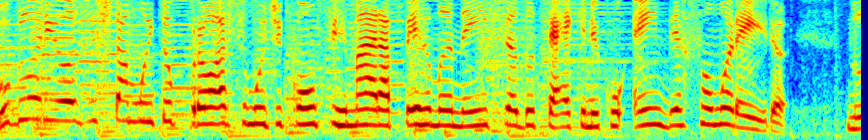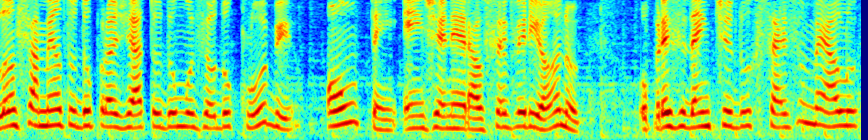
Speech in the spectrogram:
O Glorioso está muito próximo de confirmar a permanência do técnico Enderson Moreira. No lançamento do projeto do Museu do Clube, ontem em General Severiano, o presidente do Césio Melo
